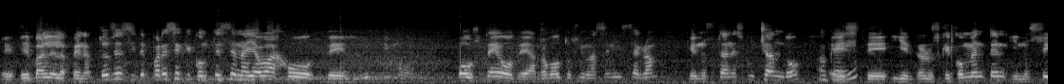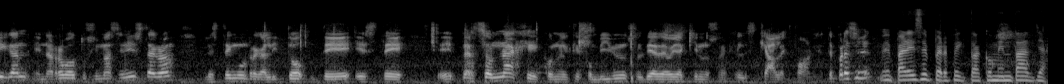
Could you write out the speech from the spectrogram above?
eh, eh, vale la pena. Entonces, si te parece que contesten ahí abajo del último posteo de arroba autos y más en Instagram, que nos están escuchando, Ok. este, y entre los que comenten y nos sigan en arroba autos y más en Instagram, les tengo un regalito de este eh, personaje con el que convivimos el día de hoy aquí en Los Ángeles, California. ¿Te parece bien? Me parece perfecto a comentar ya.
